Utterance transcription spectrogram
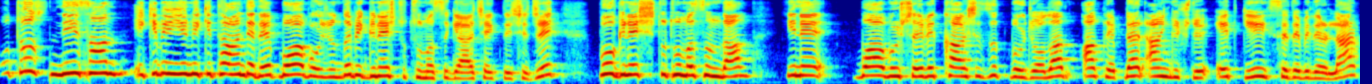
30 Nisan 2022 tarihinde de Boğa burcunda bir güneş tutulması gerçekleşecek. Bu güneş tutulmasından yine Boğa burçları ve karşı zıt burcu olan akrepler en güçlü etkiyi hissedebilirler.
